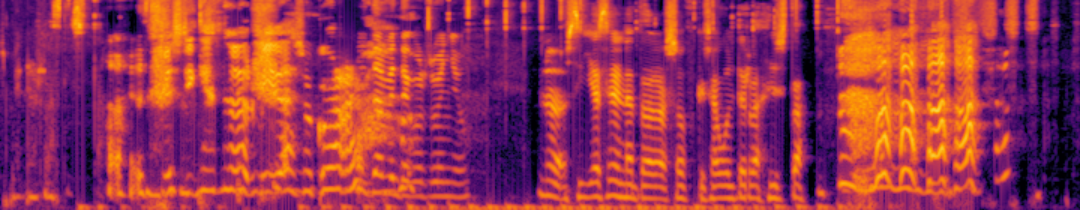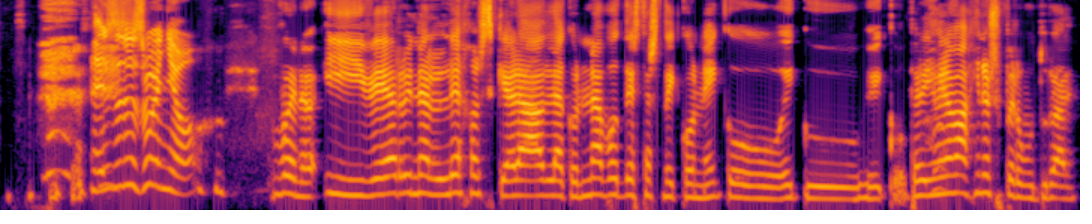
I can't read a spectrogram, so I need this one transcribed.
Es menos racista. es que sí que ando dormida, socorro. También tengo sueño. No, sí, ya se le nota a la Sof que se ha vuelto racista. Ese es el sueño. Bueno, y ve a Ruina a lo lejos que ahora habla con una voz de estas de con eco, eco, eco. Pero yo me la imagino súper gutural.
